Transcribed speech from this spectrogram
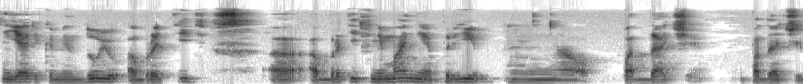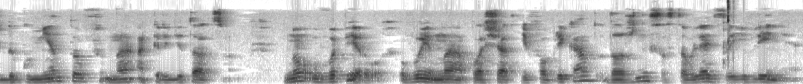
я рекомендую обратить, а, обратить внимание при подаче, подаче документов на аккредитацию. Ну, во-первых, вы на площадке фабрикант должны составлять заявление.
